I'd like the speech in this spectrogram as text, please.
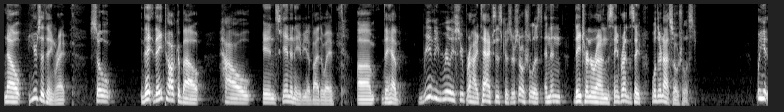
Now, here's the thing, right? So they, they talk about how in Scandinavia, by the way, um, they have really, really super high taxes because they're socialist, and then they turn around in the same breath and say, well, they're not socialist. Well,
